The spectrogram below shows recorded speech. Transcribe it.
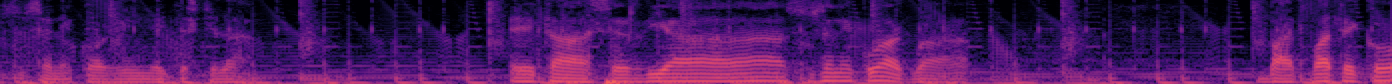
zuzenekoak egin daitezkela. Eta zer dia zuzenekoak, ba, bat bateko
